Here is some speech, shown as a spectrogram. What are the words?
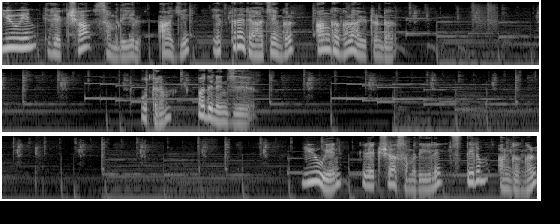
യു എൻ രക്ഷാ സമിതിയിൽ ആകെ എത്ര രാജ്യങ്ങൾ അംഗങ്ങളായിട്ടുണ്ട്? ഉത്തരം പതിനഞ്ച്. യു എൻ രക്ഷാസമിതിയിലെ സ്ഥിരം അംഗങ്ങൾ.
